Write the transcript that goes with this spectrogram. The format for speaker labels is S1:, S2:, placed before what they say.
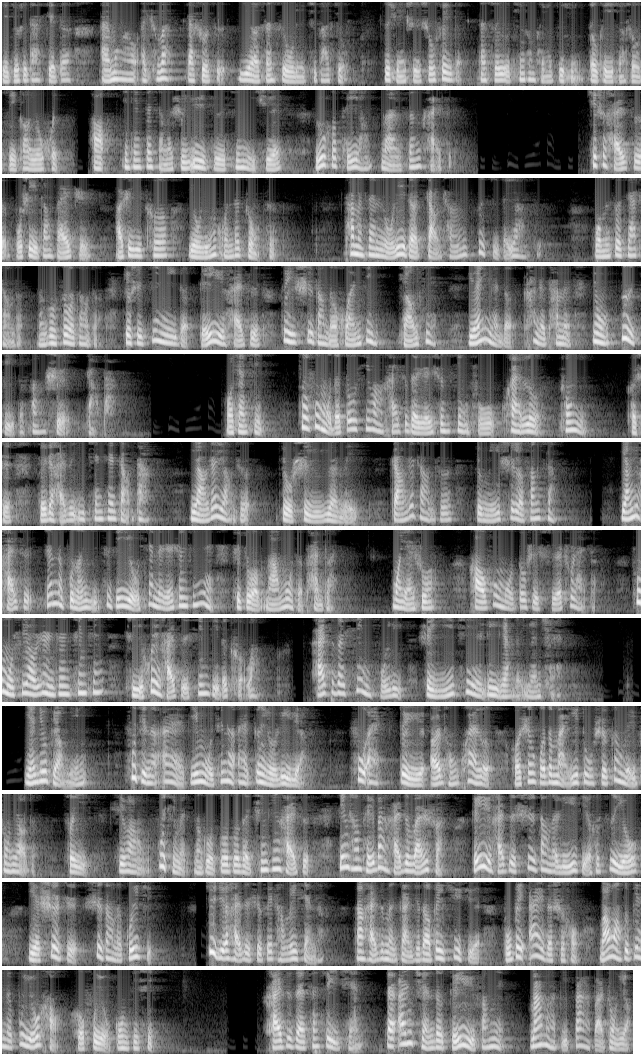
S1: 也就是大写的 M L H Y 加数字一二三四五六七八九，咨询是收费的，但所有听众朋友咨询都可以享受最高优惠。好，今天分享的是育子心理学，如何培养满分孩子。其实孩子不是一张白纸，而是一颗有灵魂的种子，他们在努力的长成自己的样子。我们做家长的能够做到的，就是尽力的给予孩子最适当的环境条件，远远的看着他们用自己的方式长大。我相信，做父母的都希望孩子的人生幸福、快乐、充盈。可是，随着孩子一天天长大，养着养着就事与愿违，长着长着就迷失了方向。养育孩子真的不能以自己有限的人生经验去做盲目的判断。莫言说：“好父母都是学出来的，父母需要认真倾听，体会孩子心底的渴望。孩子的幸福力是一切力量的源泉。”研究表明，父亲的爱比母亲的爱更有力量。父爱对于儿童快乐和生活的满意度是更为重要的。所以，希望父亲们能够多多的倾听孩子，经常陪伴孩子玩耍，给予孩子适当的理解和自由，也设置适当的规矩。拒绝孩子是非常危险的。当孩子们感觉到被拒绝、不被爱的时候，往往会变得不友好和富有攻击性。孩子在三岁以前，在安全的给予方面，妈妈比爸爸重要。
